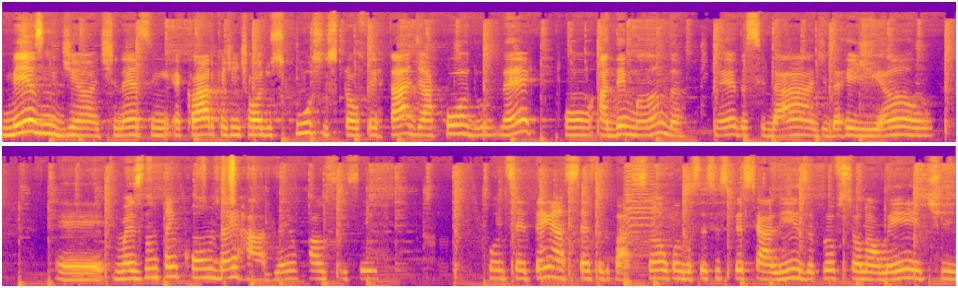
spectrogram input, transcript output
mesmo diante, né, assim, é claro que a gente olha os cursos para ofertar de acordo, né, com a demanda, né, da cidade, da região, é, mas não tem como dar errado, né? Eu falo assim, você, quando você tem acesso à educação, quando você se especializa profissionalmente,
